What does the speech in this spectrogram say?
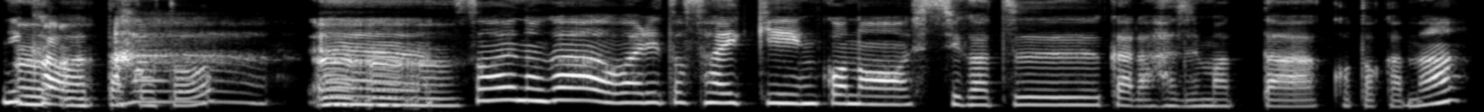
ーに変わったこと。そういうのが割と最近この7月から始まったことかな。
